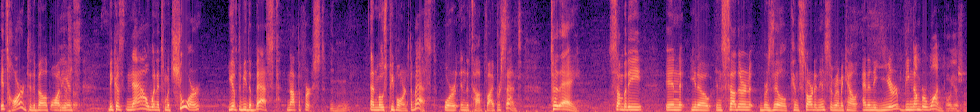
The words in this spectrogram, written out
It's hard to develop audience Oh, sure. because now when it's mature, you have to be the best, not the 1st Mm-hmm. And most people aren't the best or in the top 5%. Today, somebody in, you know, in southern Brazil can start an Instagram account and in a year be number 1 Oh, yeah, sure.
